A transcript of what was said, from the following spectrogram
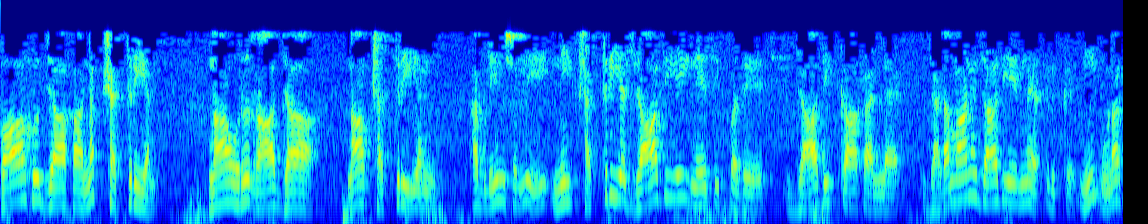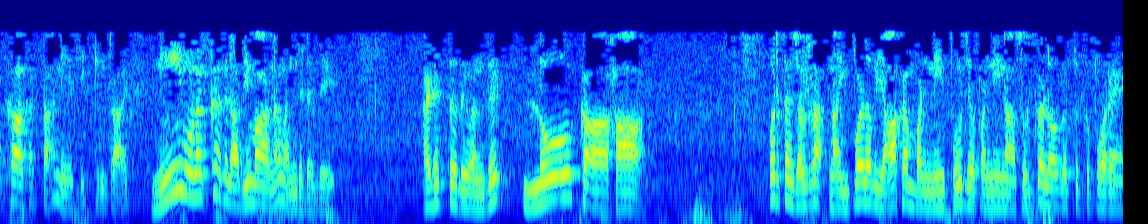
பாகுஜாகான கஷத்ரியன். நான் ஒரு ராஜா. நான் கத்திரியன் அப்படின்னு சொல்லி நீ கத்திரிய ஜாதியை நேசிப்பது ஜாதிக்காக அல்ல. ஜடமான ஜாதி என்ன இருக்கு? நீ உனக்காகத்தான் நேசிக்கின்றாய். நீ உனக்கு அதுல அபிமானம் வந்துடுது. அடுத்தது வந்து லோகாகா ஒருத்தன் சொல்றான் நான் இவ்வளவு யாகம் பண்ணி பூஜை பண்ணி நான் சொர்க்க லோகத்துக்கு போறேன்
